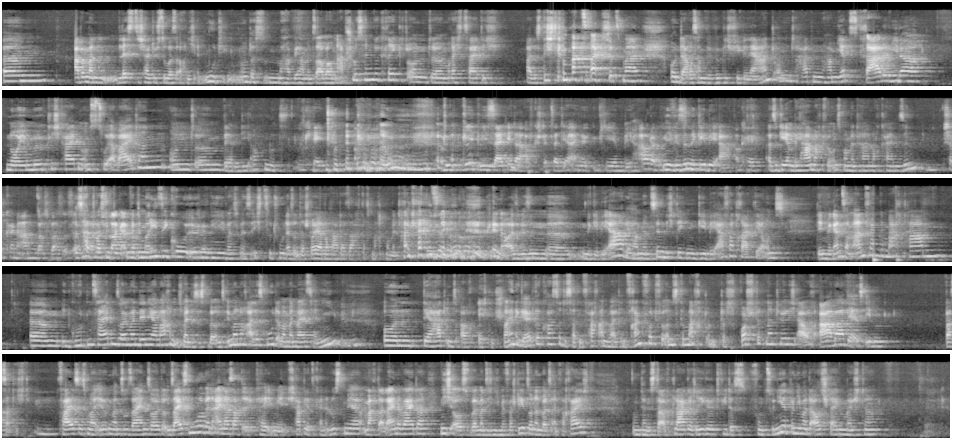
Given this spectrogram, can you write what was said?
Ähm, aber man lässt sich halt durch sowas auch nicht entmutigen. Ne? Das, wir haben einen sauberen Abschluss hingekriegt und ähm, rechtzeitig alles dicht gemacht, sage ich jetzt mal. Und daraus haben wir wirklich viel gelernt und hatten, haben jetzt gerade wieder neue Möglichkeiten, uns zu erweitern und ähm, werden die auch nutzen. Okay. und wie, wie, seid ihr da aufgestellt? Seid ihr eine GmbH oder? Nee, wir sind eine GbA. Okay. Also GmbH macht für uns momentan noch keinen Sinn. Ich habe keine Ahnung, was was ist. Es hat was mit, mit dem Risiko irgendwie, was weiß ich, zu tun. Also unser Steuerberater sagt, das macht momentan keinen Sinn. okay. Genau, also wir sind äh, eine GbA. Wir haben einen ziemlich dicken GbR-Vertrag, der uns, den wir ganz am Anfang gemacht haben ähm, in guten Zeiten soll man den ja machen. Ich meine, das ist bei uns immer noch alles gut, aber man weiß ja nie. Mhm. Und der hat uns auch echt ein Schweinegeld gekostet. Das hat ein Fachanwalt in Frankfurt für uns gemacht und das kostet natürlich auch, aber der ist eben wasserdicht. Mhm. Falls es mal irgendwann so sein sollte. Und sei es nur, wenn einer sagt, okay, ich habe jetzt keine Lust mehr, macht alleine weiter. Nicht aus, weil man sich nicht mehr versteht, sondern weil es einfach reicht. Und dann ist da auch klar geregelt, wie das funktioniert, wenn jemand aussteigen möchte.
